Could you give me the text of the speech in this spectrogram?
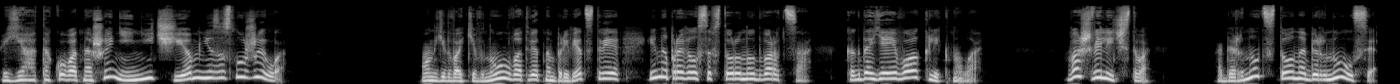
Я такого отношения ничем не заслужила. Он едва кивнул в ответном приветствии и направился в сторону дворца, когда я его окликнула. «Ваше Величество!» Обернуться-то он обернулся,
